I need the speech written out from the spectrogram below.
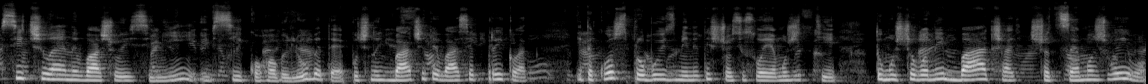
всі члени вашої сім'ї і всі, кого ви любите, почнуть бачити вас як приклад, і також спробують змінити щось у своєму житті, тому що вони бачать, що це можливо.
